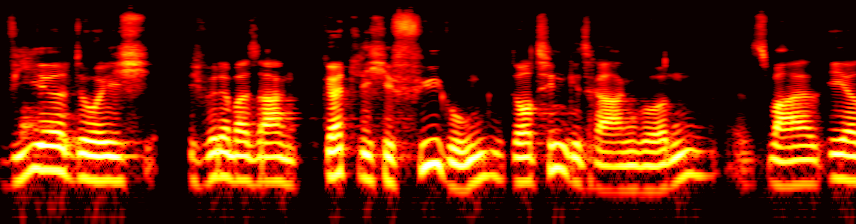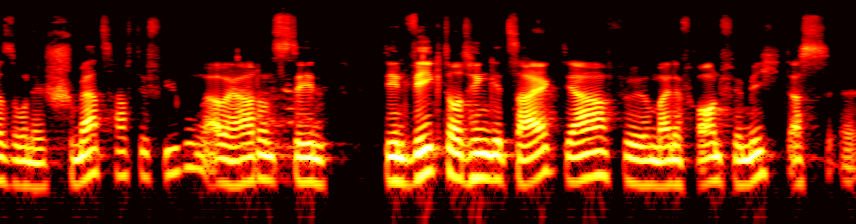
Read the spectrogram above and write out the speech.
wir durch, ich würde mal sagen, göttliche Fügung dorthin getragen wurden. Es war eher so eine schmerzhafte Fügung, aber er hat uns den, den Weg dorthin gezeigt, ja, für meine Frau und für mich, dass äh,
